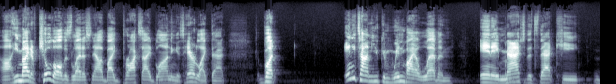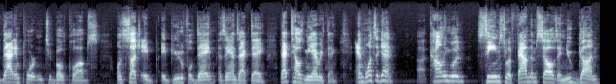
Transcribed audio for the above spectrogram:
Uh, he might have killed all of his lettuce now by peroxide blonding his hair like that. But anytime you can win by 11 in a match that's that key, that important to both clubs on such a, a beautiful day as Anzac Day, that tells me everything. And once again, uh, Collingwood seems to have found themselves a new gun,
